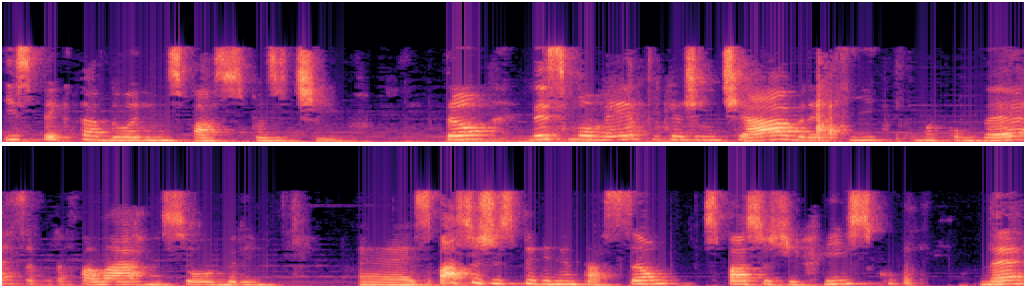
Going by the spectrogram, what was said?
espectador em espaço expositivo. Então, nesse momento que a gente abre aqui uma conversa para falarmos sobre é, espaços de experimentação, espaços de risco, né?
